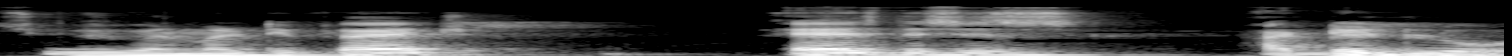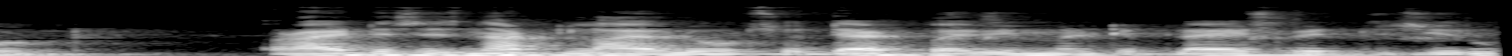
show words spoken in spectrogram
So we will multiply it as this is a dead load, right? This is not live load, so that way we multiply it with 0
